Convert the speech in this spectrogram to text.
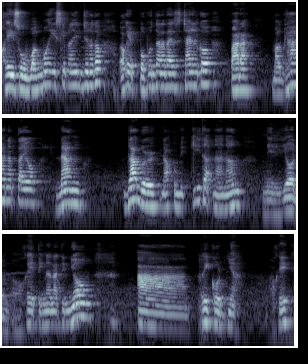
Okay, so wag mo i-skip na yung video na to. Okay, pupunta na tayo sa channel ko para maghanap tayo ng vlogger na kumikita na ng milyon. Okay, tingnan natin yung ah, record niya. Okay,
